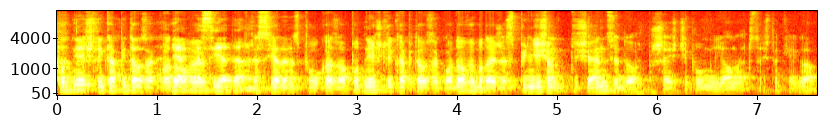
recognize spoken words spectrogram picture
Podnieśli kapitał zakładowy. S1? S1 spółka ZO. Podnieśli kapitał zakładowy bodajże z 50 tysięcy do 6,5 miliona czy coś takiego.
